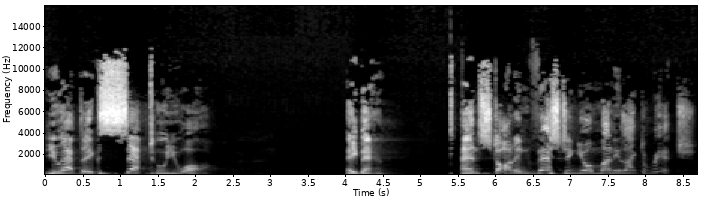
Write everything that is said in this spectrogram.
you have to accept who you are. Amen. And start investing your money like the rich.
